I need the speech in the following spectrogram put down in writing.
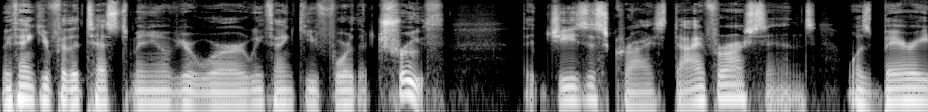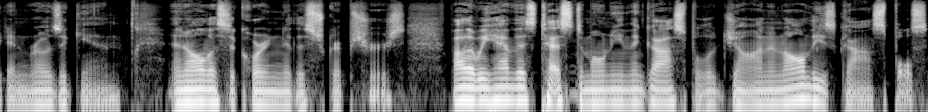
We thank you for the testimony of your word. We thank you for the truth that Jesus Christ died for our sins, was buried, and rose again, and all this according to the scriptures. Father, we have this testimony in the Gospel of John and all these Gospels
